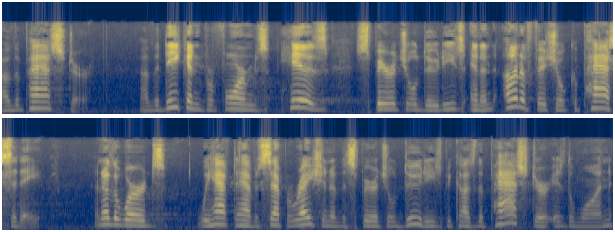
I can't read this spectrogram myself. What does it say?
of the pastor. Now, the deacon performs his spiritual duties in an unofficial capacity. In other words, we have to have a separation of the spiritual duties because the pastor is the one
